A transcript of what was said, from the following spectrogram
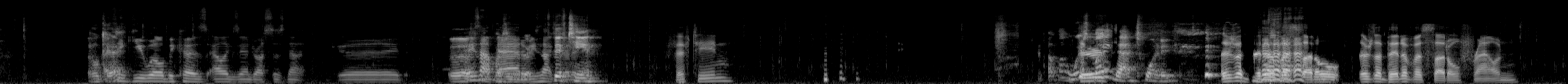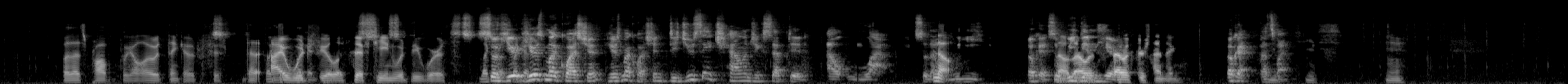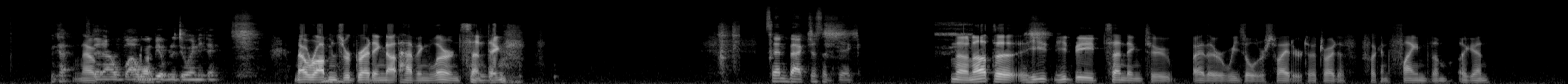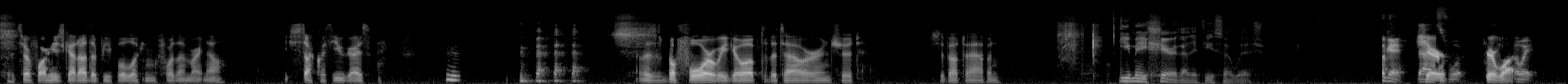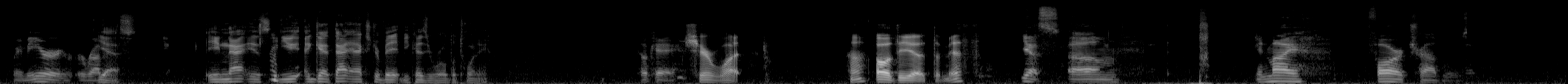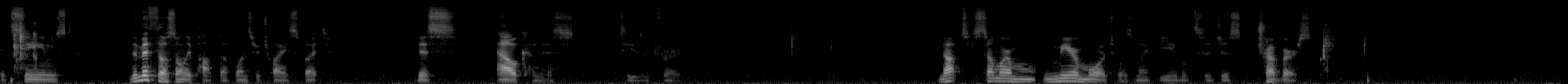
Okay. I think you will because Alexandros is not good. Uh, he's not how much is bad, it? he's not 15. it. Fifteen. Where's There's- my nat 20? There's a bit of a subtle. There's a bit of a subtle frown, but that's probably all I would think. I would fif- that Like I a- would like feel a fifteen would be worth. Like so a- here, like a- here's my question. Here's my question. Did you say challenge accepted out loud so that No. we? Okay, so no, we didn't was hear. that was your sending. Okay, that's fine. Yeah. Okay, No, then I, I won't be able to do anything. Now Robin's regretting not having learned sending. Send back just a dick. No, not the he he'd be sending to either Weasel or Spider to try to fucking find them again. But so far he's got other people looking for them right now. He's stuck with you guys. This is before we go up to the tower and shit. It's about to happen. You may share that if you so wish. Okay, that's Sure. what. Sure what? Oh wait, wait, me or, or Robin? Yes. And that is you get that extra bit because you rolled a twenty. Okay. Share what? Huh? Oh, the uh, the myth. Yes. Um. In my far travels, it seems the mythos only popped up once or twice, but this alchemist, as he's referred, not somewhere mere mortals might be able to just traverse.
